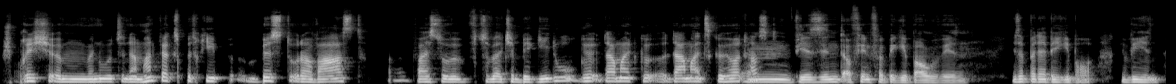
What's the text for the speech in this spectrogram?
Sprich, ähm, wenn du jetzt in einem Handwerksbetrieb bist oder warst, weißt du, zu welcher BG du damals, damals gehört hast? Ähm, wir sind auf jeden Fall BG Bau gewesen. Ihr seid bei der BG Bau gewesen.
